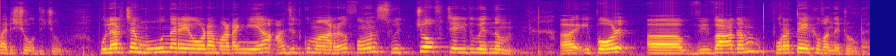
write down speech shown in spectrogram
പരിശോധിച്ചു. പുലർച്ചെ മൂന്നരയോടെ മടങ്ങിയ Ajith Kumar phone switch off ചെയ്തുവെന്നും ഇപ്പോൾ വിവാദം പുറത്തേക്ക് വന്നിട്ടുണ്ട്.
